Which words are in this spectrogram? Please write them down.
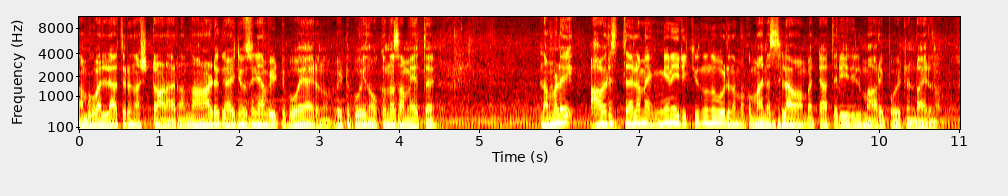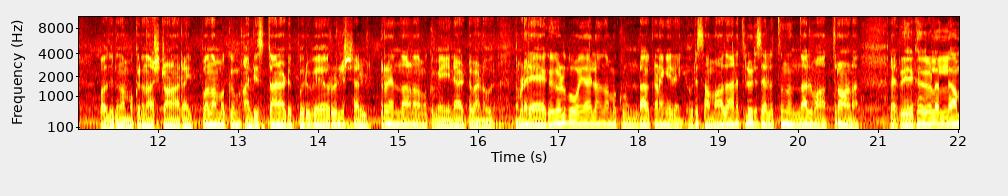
നമുക്ക് വല്ലാത്തൊരു നഷ്ടമാണ്. കാരണം നാട് കഴിഞ്ഞ ദിവസം ഞാൻ വീട്ടിൽ പോയായിരുന്നു. വീട്ടിൽ പോയി നോക്കുന്ന സമയത്ത് നമ്മൾ ആ ഒരു സ്ഥലം എങ്ങനെ ഇരിക്കുന്നു എന്ന് പോലും നമുക്ക് മനസ്സിലാവാൻ പറ്റാത്ത രീതിയിൽ മാറിപ്പോയിട്ടുണ്ടായിരുന്നു. അപ്പോൾ അതൊരു നമുക്കൊരു നഷ്ടമാണ്. കാരണം ഇപ്പോൾ നമുക്ക് അടിസ്ഥാനമായിട്ട് ഇപ്പോൾ ഒരു വേറൊരു ഷെൽട്ടർ എന്നാണ് നമുക്ക് മെയിനായിട്ട് വേണം നമ്മുടെ രേഖകൾ പോയാലും നമുക്ക് ഉണ്ടാക്കണമെങ്കിൽ ഒരു സമാധാനത്തിലൊരു സ്ഥലത്ത് നിന്നാൽ മാത്രമാണ്. രേഖകളെല്ലാം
